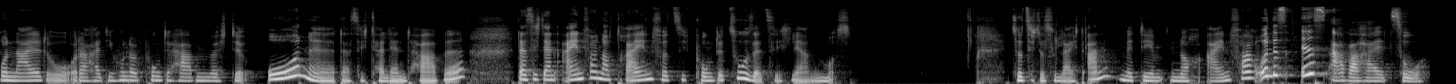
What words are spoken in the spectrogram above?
Ronaldo oder halt die 100 Punkte haben möchte, ohne dass ich Talent habe, dass ich dann einfach noch 43 Punkte zusätzlich lernen muss. Jetzt hört sich das so leicht an mit dem noch einfach und es ist aber halt so.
